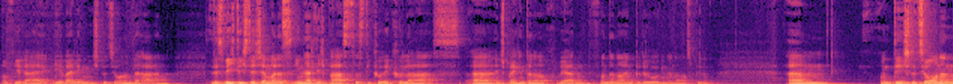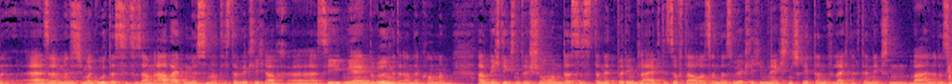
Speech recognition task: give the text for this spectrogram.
auf ihre jeweiligen Institutionen beharren. Das Wichtigste ist einmal, dass es inhaltlich passt, dass die Curriculars äh, entsprechend dann auch werden von der neuen Pädagoginnenausbildung. Ähm, und die Institutionen, also man ist schon mal gut, dass sie zusammenarbeiten müssen und dass da wirklich auch äh, sie mehr in Berührung miteinander kommen. Aber wichtig ist natürlich schon, dass es dann nicht bei dem bleibt jetzt auf Dauer, sondern dass wirklich im nächsten Schritt dann vielleicht nach den nächsten Wahlen oder so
